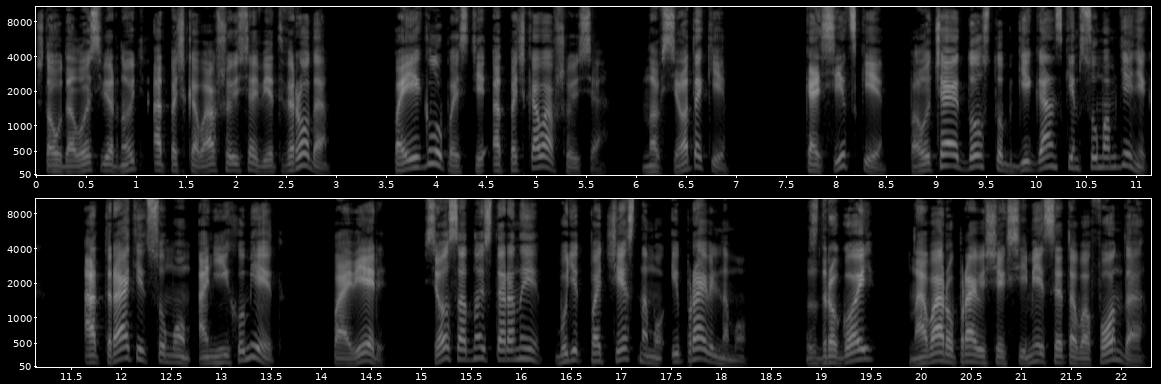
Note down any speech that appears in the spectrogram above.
что удалось вернуть отпочковавшуюся ветвь рода. По их глупости отпочковавшуюся. Но все-таки. Косицкие получают доступ к гигантским суммам денег. А тратить с умом они их умеют. Поверь, все с одной стороны будет по-честному и правильному. С другой Навару правящих семей с этого фонда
